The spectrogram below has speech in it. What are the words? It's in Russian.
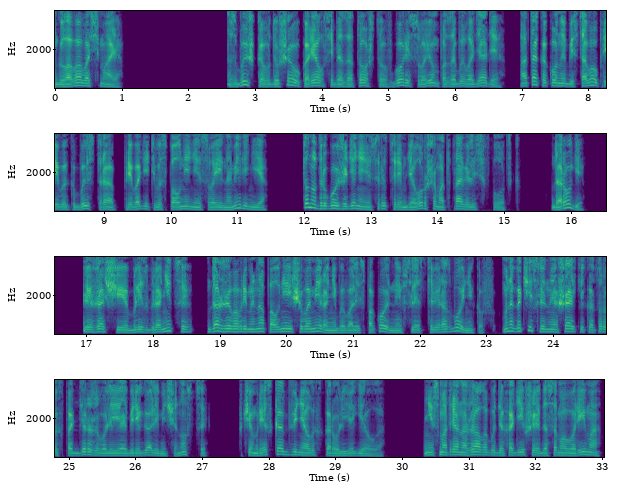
Глава восьмая. Сбышка в душе укорял себя за то, что в горе своем позабыл о дяде, а так как он и без того привык быстро приводить в исполнение свои намерения, то на другой же день они с рыцарем Делоршем отправились в Плотск. Дороги, лежащие близ границы, даже во времена полнейшего мира не бывали спокойны вследствие разбойников, многочисленные шайки которых поддерживали и оберегали меченосцы, в чем резко обвинял их король Егелла. Несмотря на жалобы, доходившие до самого Рима,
